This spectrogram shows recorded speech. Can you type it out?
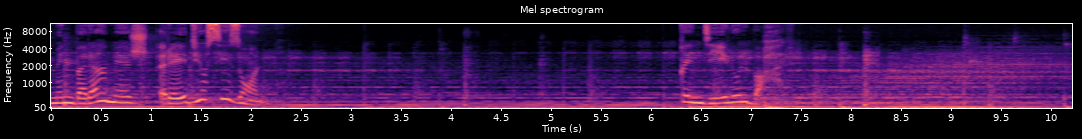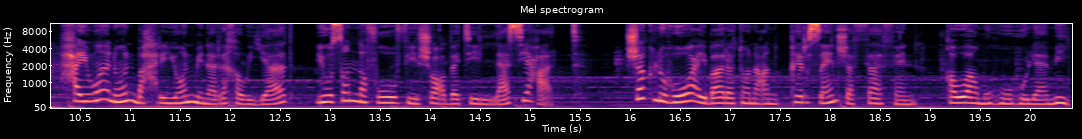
من برامج راديو سيزون. قنديل البحر. حيوان بحري من الرخويات يصنف في شعبة اللاسعات. شكله عبارة عن قرص شفاف قوامه هلامي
